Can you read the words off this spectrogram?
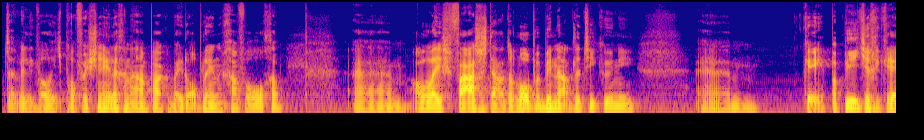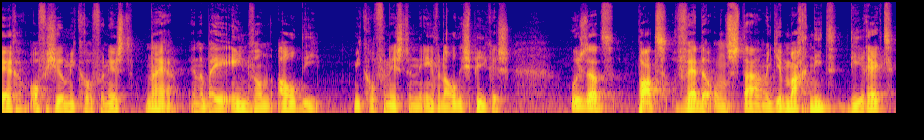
dat, wil ik wel iets professioneler gaan aanpakken. Je de opleiding gaan volgen. Allerlei fases daar doorlopen binnen Atletiek Unie. Ehm, Oké, papiertje gekregen, officieel microfonist. Nou ja, en dan ben je een van al die microfonisten, een van al die speakers. Hoe is dat pad verder ontstaan? Want je mag niet direct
